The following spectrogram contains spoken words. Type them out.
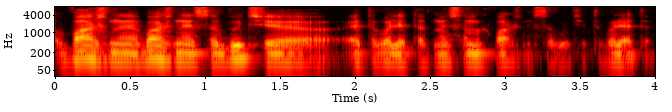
важное, важное событие этого лета, одно из самых важных событий этого лета.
